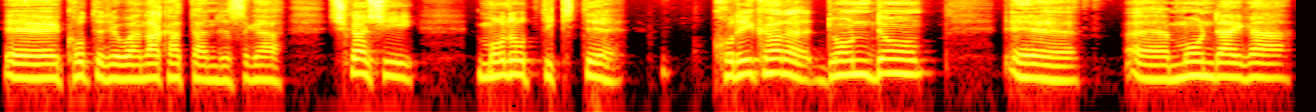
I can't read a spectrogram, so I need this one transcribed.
え、ことではなかったんですが、しかし戻ってきて、これからどんどん、えー、問題が、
